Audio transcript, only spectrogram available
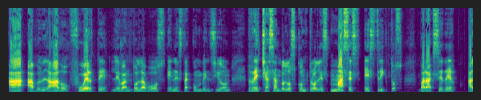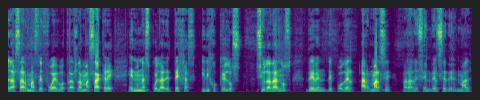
ha hablado fuerte, levantó la voz en esta convención, rechazando los controles más estrictos para acceder a las armas de fuego tras la masacre en una escuela de Texas y dijo que los ciudadanos deben de poder armarse para defenderse del mal.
